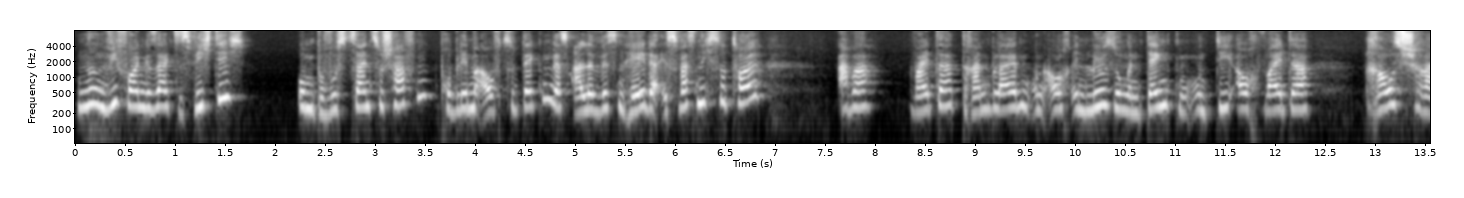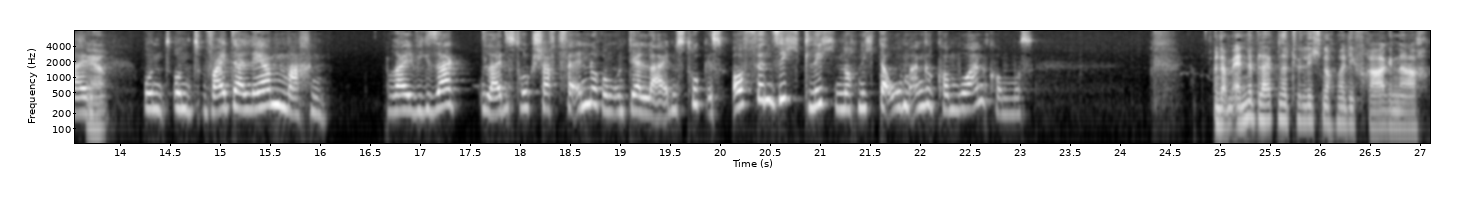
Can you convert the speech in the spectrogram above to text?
Nun, wie vorhin gesagt, es ist wichtig, um Bewusstsein zu schaffen, Probleme aufzudecken, dass alle wissen, hey, da ist was nicht so toll, aber weiter dranbleiben und auch in Lösungen denken und die auch weiter rausschreiben ja. und, und weiter Lärm machen. Weil, wie gesagt, Leidensdruck schafft Veränderung und der Leidensdruck ist offensichtlich noch nicht da oben angekommen, wo er ankommen muss. Und am Ende bleibt natürlich nochmal die Frage nach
